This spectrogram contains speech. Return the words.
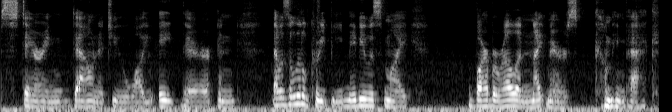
staring down at you while you ate there. And that was a little creepy. Maybe it was my Barbarella nightmares coming back.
